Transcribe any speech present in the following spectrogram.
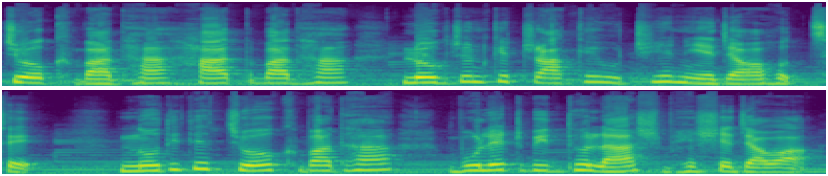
চোখ বাঁধা, হাত বাঁধা, লোকজনকে ট্রাকে উঠিয়ে নিয়ে যাওয়া হচ্ছে। নদীতে চোখ বাঁধা বুলেটবিদ্ধ লাশ ভেসে যাওয়া।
